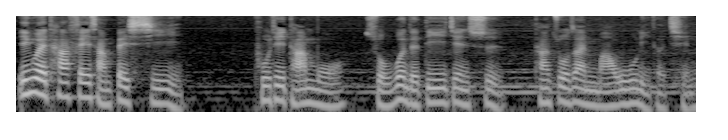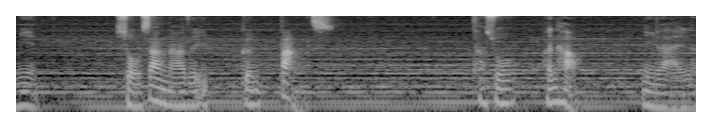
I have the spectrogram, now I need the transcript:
因为他非常被吸引。菩提达摩所问的第一件事，他坐在茅屋里的前面，手上拿着一根棒子。他说：“很好，你来了。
